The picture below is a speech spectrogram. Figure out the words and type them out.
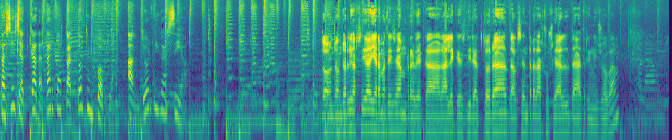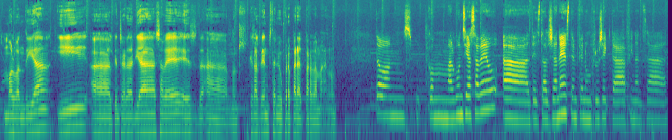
Passeja't cada tarda per tot un poble, amb Jordi Garcia. Doncs amb Jordi Garcia i ara mateix amb Rebeca Gale, que és directora del Centre d'Art Social de Trini Jove. Hola, bon dia. Molt bon dia i eh, el que ens agradaria saber és eh, doncs, què és el que ens teniu preparat per demà, no? Doncs, com alguns ja sabeu, eh, des del gener estem fent un projecte finançat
